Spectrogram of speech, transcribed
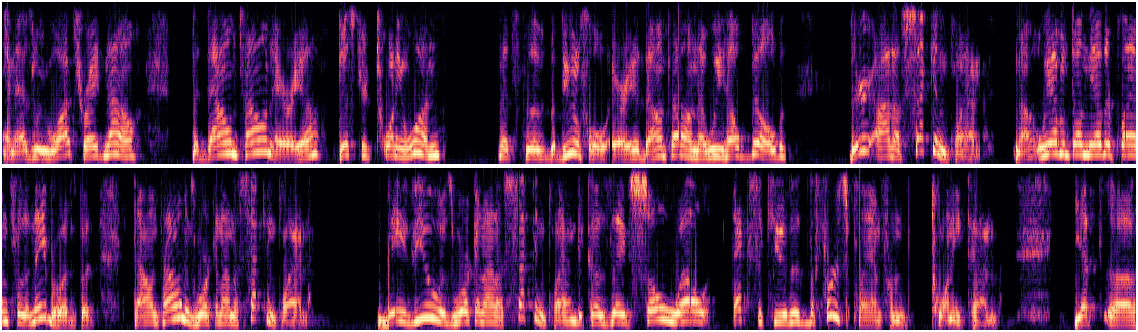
And as we watch right now, the downtown area, District 21, that's the, the beautiful area downtown that we helped build, they're on a second plan. Now, we haven't done the other plans for the neighborhoods, but downtown is working on a second plan. Bayview is working on a second plan because they've so well executed the first plan from 2010. Yet uh,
